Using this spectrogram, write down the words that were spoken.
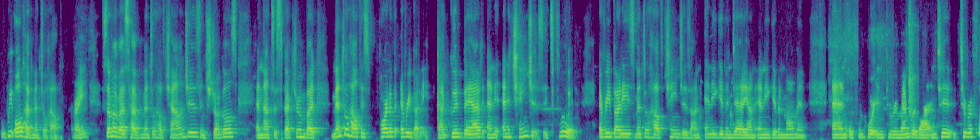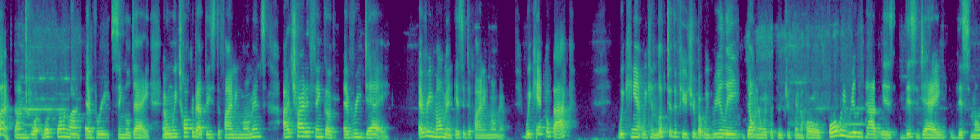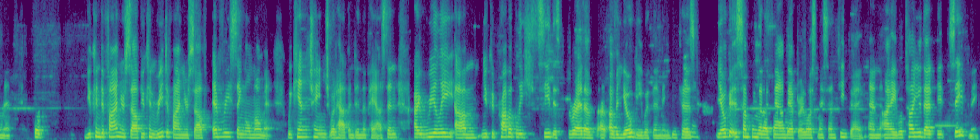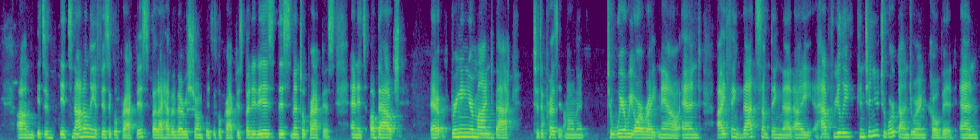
we all have mental health, right? Some of us have mental health challenges and struggles, and that's a spectrum. But mental health is part of everybody, good, bad, and it, and it changes. It's fluid everybody's mental health changes on any given day on any given moment. And it's important to remember that and to to reflect on what, what's going on every single day. And when we talk about these defining moments i try to think of every day. Every moment is a defining moment. We can't go back. We can't we can look to the future but we really don't know what the future is going to hold. All we really have is this day this moment. So you can define yourself, you can redefine yourself every single moment. We can't change what happened in the past. And I really, um, you could probably see this thread of, of a yogi within me because. Mm-hmm. Yoga is something that I found after I lost my son TJ, and I will tell you that it saved me. Um, it's a it's not only a physical practice, but I have a very strong physical practice. But it is this mental practice, and it's about uh, bringing your mind back to the present moment to where we are right now. And I think that's something that I have really continued to work on during COVID and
